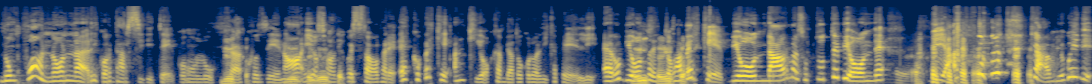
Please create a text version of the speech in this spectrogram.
Non può non ricordarsi di te con un look giusto, così, no? Giusto, io giusto. sono di quest'opera. Ecco perché anch'io ho cambiato colore di capelli. Ero bionda, ho detto, ma perché bionda? Ormai sono tutte bionde, eh. via, cambio. Quindi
